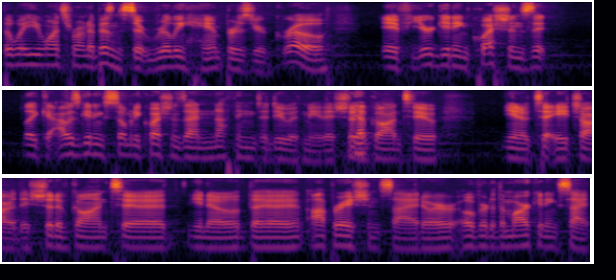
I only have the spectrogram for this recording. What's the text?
the way you want to run a business. It really hampers your growth if you're getting questions that, like, I was getting so many questions that had nothing to do with me. They should have gone to, you know, to HR. They should have gone to, you know, the operations side or over to the marketing side.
